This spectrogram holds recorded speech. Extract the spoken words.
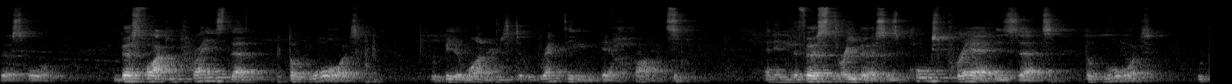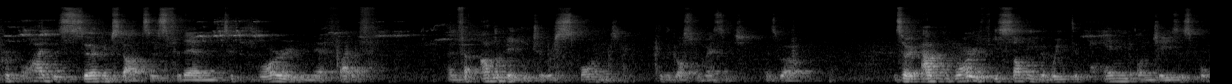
verse 4. In verse 5, he prays that the Lord would be the one who's directing their hearts. And in the first three verses, Paul's prayer is that the Lord would provide the circumstances for them to grow in their faith and for other people to respond to the gospel message as well. So our growth is something that we depend on Jesus for.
